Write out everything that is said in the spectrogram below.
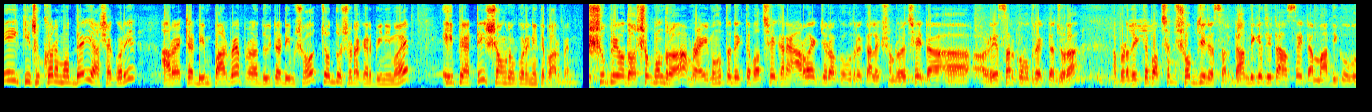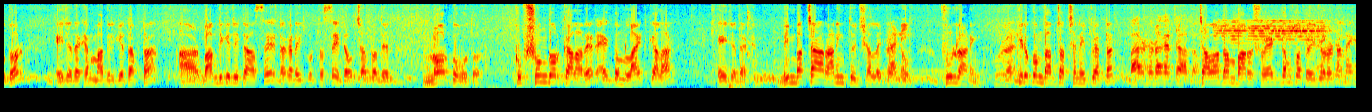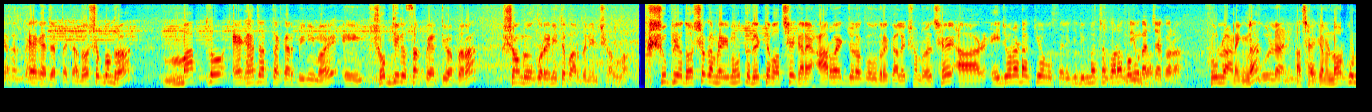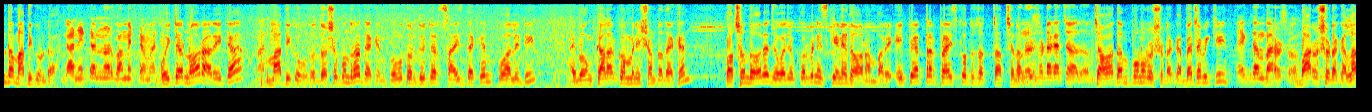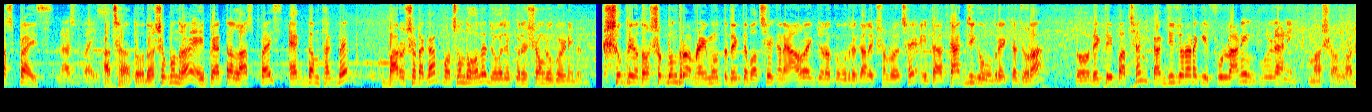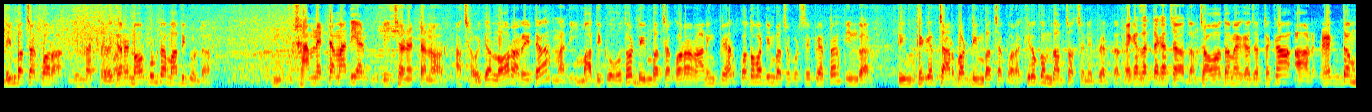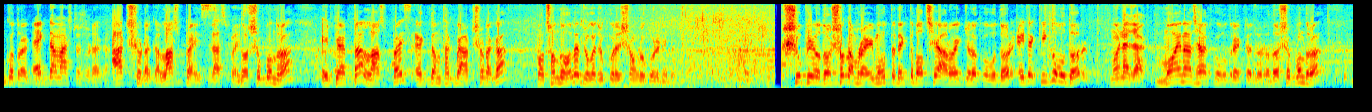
এই কিছুক্ষণের মধ্যেই আশা করি আরও একটা ডিম পারবে। আপনারা দুইটা ডিম সহ চোদ্দোশো টাকার বিনিময়ে এই পেয়ারটি সংগ্রহ করে নিতে পারবেন। সুপ্রিয় দর্শক বন্ধুরা আমরা এই মুহূর্তে দেখতে পাচ্ছি এখানে আরও এক জোড়া কবুতরের কালেকশন রয়েছে। এটা রেসার কবুতরের একটা জোড়া। আপনারা দেখতে পাচ্ছেন সবজি রেসার। ডান দিকে যেটা আছে এটা মাদি কবুতর। এই যে দেখেন মাদির গেট আপটা আর বাম দিকে যেটা আছে ডাকাডাকি করতেছে এটা হচ্ছে আপনাদের নর কবুতর। খুব সুন্দর কালারের একদম লাইট কালার এই যে দেখেন ডিম বাচ্চা রানিং তো ইনশাল্লাহ Running. ফুল রানিং কীরকম দাম চাচ্ছেন এই পেয়ারটার বারোশো টাকা চাওয়া দাম। বারোশো। একদম কত এই জোড়াটা? একদম 1000 টাকা। এক হাজার টাকা। দর্শক বন্ধুরা মাত্র এক হাজার টাকার বিনিময়ে এই সবজি রেসার পেয়ারটিও আপনারা সংগ্রহ করে নিতে পারবেন ইনশাল্লাহ সুপ্রিয় দর্শক আমরা এই মুহূর্তে দেখতে পাচ্ছি এখানে আরও এক জোড়া কবুতরের কালেকশন রয়েছে। আর এই জোড়াটা কি অবস্থা? এটা কি ডিম বাচ্চা করা ডিম বাচ্চা করা। ফুল রানিং না? ফুল রানিং আচ্ছা এখানে নর কোনটা মাদি কোনটা? ডানেরটা নর বামেরটা মাঝি ওইটা নর আর মাদি। মাদি কবুতর। দর্শক বন্ধুরা দেখেন কবুতর দুইটার সাইজ দেখেন কোয়ালিটি এবং কালার কম্বিনেশনটা দেখেন। পছন্দ হলে যোগাযোগ করবেন স্ক্রিনে দেওয়া নাম্বারে। এই পেয়ারটার প্রাইস কত চাচ্ছেন আপনি? পনেরোশো টাকা চাওয়া দাম। চাওয়া দাম পনেরোশো টাকা। বেচা বিক্রি? একদম বারোশো। বারোশো টাকা লাস্ট প্রাইস লাস্ট প্রাইস আচ্ছা তো দর্শক বন্ধুরা এই পেয়ারটা লাস্ট প্রাইস একদম থাকবে বারোশো টাকা। পছন্দ হলে যোগাযোগ করে সংগ্রহ করে নেবেন। সুপ্রিয় দর্শক বন্ধুরা আমরা এই মুহূর্তে দেখতে পাচ্ছি এখানে আরও এক জোড়া কবুতরের কালেকশন রয়েছে। এটা কাকজি কবুতরের একটা জোড়া। তো দেখতেই পাচ্ছেন কাকজি জোড়াটা কি ফুল রানিং ফুল রানিং মাশাল্লাহ ডিম বাচ্চা করা। ডিম বাচ্চা এখানে নর কোনটা মাদি কোনটা সামনেরটা মাদি আর পিছনেরটা নর। আচ্ছা ওইটা নর আর এটা মাদি। মাদি কবুতর ডিম বাচ্চা করা রানিং পেয়ার কতবার ডিম বাচ্চা করছে এই পেয়ারটা তিনবার। তিন থেকে চারবার ডিম বাচ্চা করা। কীরকম দাম চাচ্ছেন এই পেয়ারটার এক হাজার টাকা চাওয়া দাম। চাওয়া দাম এক হাজার টাকা আর একদম কত একদম আটশোশো টাকা। আটশো টাকা লাস্ট প্রাইস Last price। দর্শক বন্ধুরা এই পেয়ারটা লাস্ট প্রাইস একদম থাকবে আটশো টাকা। পছন্দ হলে যোগাযোগ করে সংগ্রহ করে নেবেন। সুপ্রিয় দর্শক আমরা এই মুহূর্তে দেখতে পাচ্ছি আরও এক জোড়া কবুতর। এটা কি কবুতর? ময়না যাক ময়না ঝাঁক কবুতর একটা জোড়া। দর্শক বন্ধুরা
